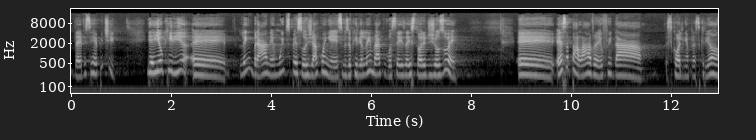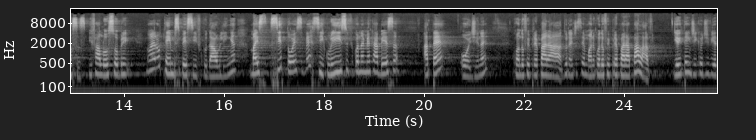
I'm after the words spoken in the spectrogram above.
deve se repetir. E aí eu queria é, lembrar, né, muitas pessoas já conhecem, mas eu queria lembrar com vocês a história de Josué. É, essa palavra eu fui dar escolinha para as crianças e falou sobre não era o tema específico da aulinha, mas citou esse versículo. E isso ficou na minha cabeça até hoje, né? Quando eu fui preparar, durante a semana, quando eu fui preparar a palavra. E eu entendi que eu devia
